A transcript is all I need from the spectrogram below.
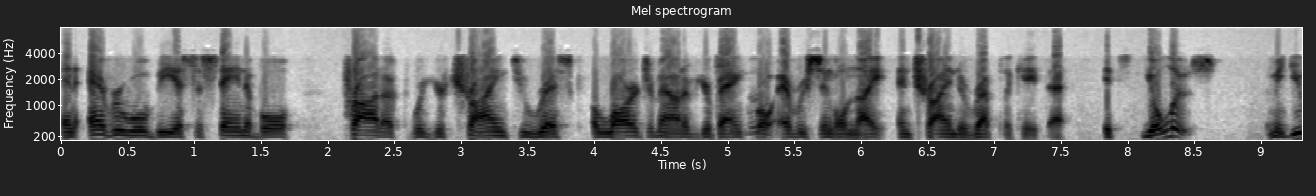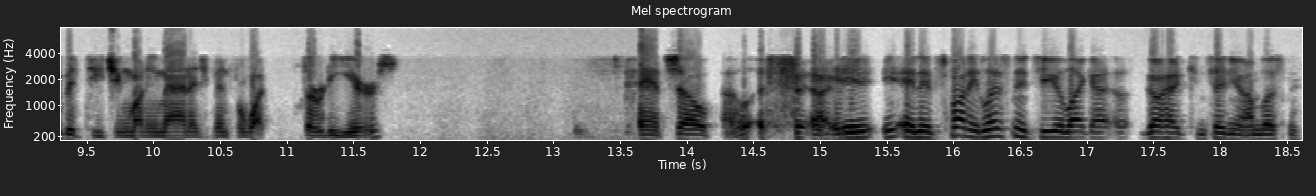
and ever will be a sustainable product where you're trying to risk a large amount of your bankroll every single night and trying to replicate that. it's you'll lose. I mean, you've been teaching money management for what thirty years, and so uh, it, and it's funny listening to you. Like, I, go ahead, continue. I'm listening.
